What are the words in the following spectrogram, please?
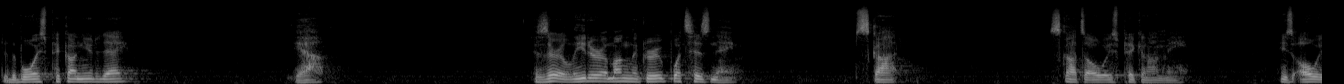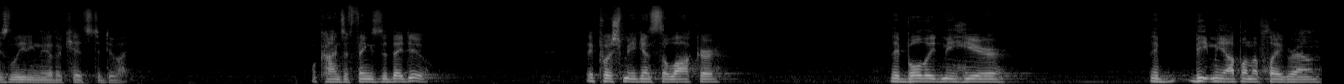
Did the boys pick on you today? Yeah. Is there a leader among the group? What's his name? Scott. Scott's always picking on me. He's always leading the other kids to do it. What kinds of things did they do? They pushed me against the locker. They bullied me here. They beat me up on the playground.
